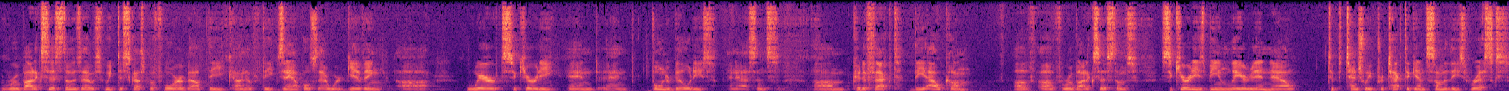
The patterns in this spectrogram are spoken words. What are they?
robotic systems, as we discussed before, about the kind of the examples that we're giving, uh, where security and and vulnerabilities, in essence, um, could affect the outcome of of robotic systems. Security is being layered in now to potentially protect against some of these risks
